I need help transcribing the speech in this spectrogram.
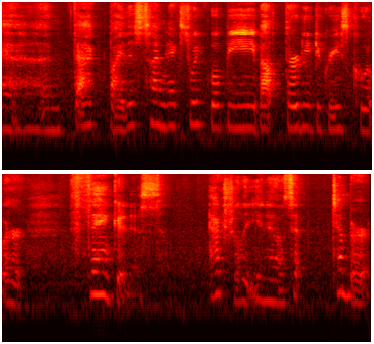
Uh, in fact, by this time next week we'll be about 30 degrees cooler. Thank goodness. Actually, you know, September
